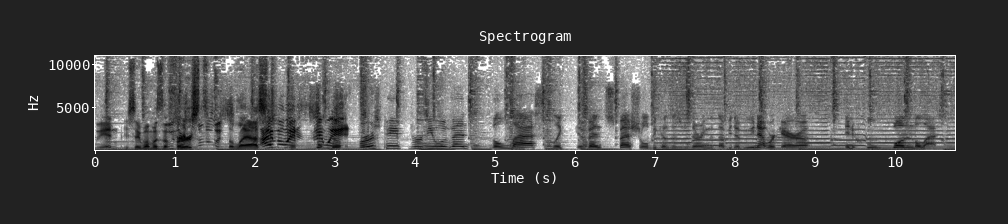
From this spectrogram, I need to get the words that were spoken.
win. You say when was the Losers first? lose. The last? I'm a winner. the, I win. the first pay per view event, the last like event special because this was during the WWE Network era, and who won the last event?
